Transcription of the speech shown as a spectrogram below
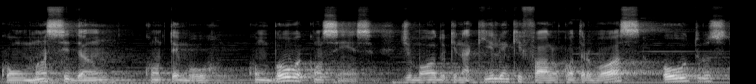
com mansidão, com temor, com boa consciência, de modo que naquilo em que falam contra vós, outros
